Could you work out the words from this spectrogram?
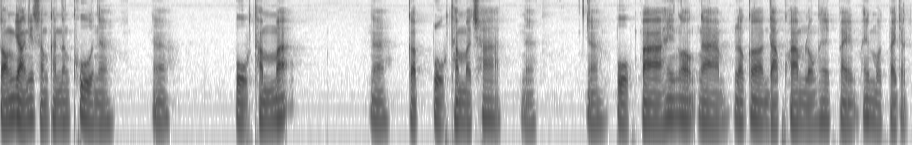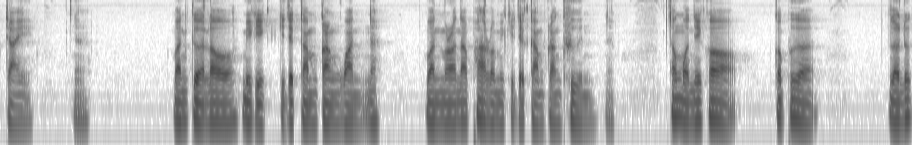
สองอย่างนี้สำคัญทั้งคู่นะนะ ปลูกธรรมะนะกับปลูกธรรมชาตินะนะปลูกป่าให้งอกงาม แล้วก็ดับความหลงให้ไปให้หมดไปจากใจนะวันเกิดเรามีกิจกรรมกลางวันนะวันมรณภาพเรามีกิจกรรมกลางคืนนะทั้งหมดนี้ก็ก็เพื่อเระลึก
